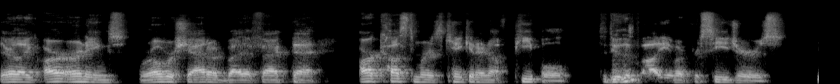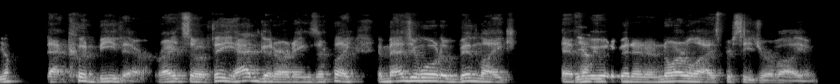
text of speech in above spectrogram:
they're like our earnings were overshadowed by the fact that our customers can't get enough people to do mm-hmm. the volume of procedures yep that could be there, right? So if they had good earnings, they're like, imagine what would have been like if yeah. we would have been in a normalized procedure volume,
